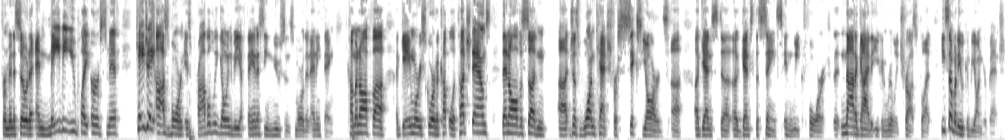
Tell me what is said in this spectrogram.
for Minnesota. And maybe you play Irv Smith. KJ Osborne is probably going to be a fantasy nuisance more than anything. Coming off uh, a game where he scored a couple of touchdowns, then all of a sudden uh, just one catch for six yards uh, against uh, against the Saints in Week Four. Not a guy that you can really trust, but he's somebody who can be on your bench.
